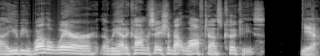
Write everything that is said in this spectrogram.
uh, you'd be well aware that we had a conversation about Lofthouse cookies, yeah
